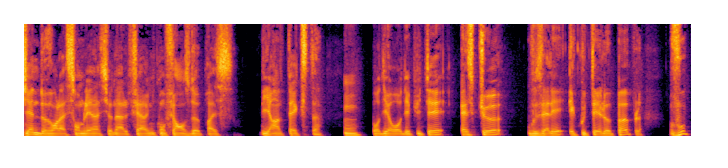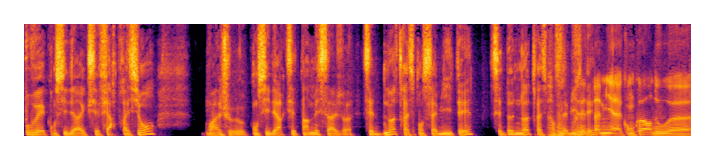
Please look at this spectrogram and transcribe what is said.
viennent devant l'Assemblée nationale faire une conférence de presse, lire un texte Hmm. pour dire aux députés est-ce que vous allez écouter le peuple? Vous pouvez considérer que c'est faire pression. Moi, je considère que c'est un message, c'est de notre responsabilité, c'est de notre Vous vous responsabilité. n'êtes pas mis à la Concorde ou, euh,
